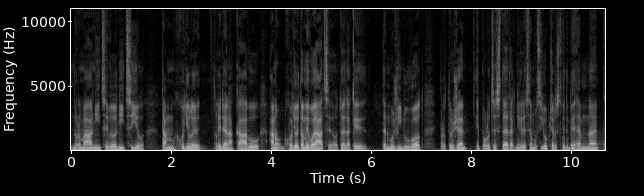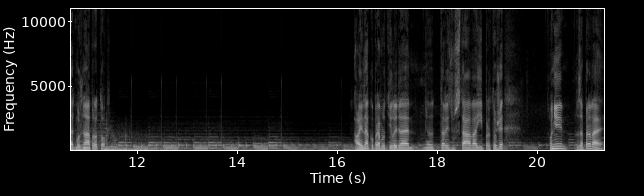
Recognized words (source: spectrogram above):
normální civilní cíl. Tam chodili lidé na kávu. Ano, chodili tam i vojáci, jo. to je taky ten možný důvod, protože i policisté tak někdy se musí občerstvit během dne, tak možná proto. Ale jinak opravdu ti lidé eh, tady zůstávají, protože oni za prvé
